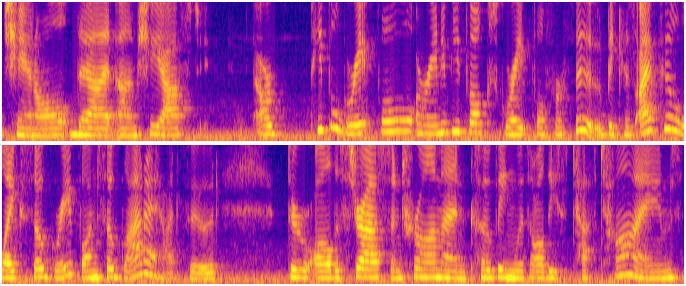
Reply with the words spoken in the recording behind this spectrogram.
channel that um, she asked, Are people grateful? Are any of you folks grateful for food? Because I feel like so grateful. I'm so glad I had food through all the stress and trauma and coping with all these tough times.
